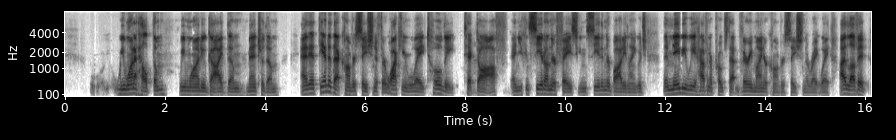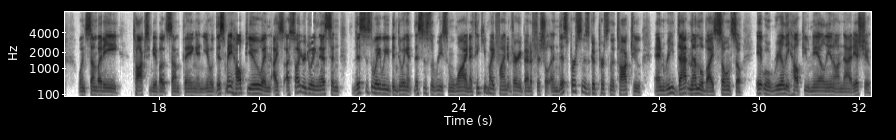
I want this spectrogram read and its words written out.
we want to help them, we want to guide them, mentor them, and at the end of that conversation, if they're walking away totally ticked off and you can see it on their face, you can see it in their body language, then maybe we haven't approached that very minor conversation the right way. I love it when somebody talks to me about something and you know this may help you and I, I, saw you're doing this and this is the way we've been doing it this is the reason why and i think you might find it very beneficial and this person is a good person to talk to and read that memo by so and so it will really help you nail in on that issue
